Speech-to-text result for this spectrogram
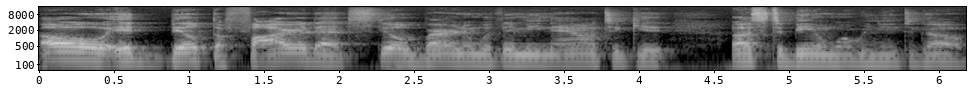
Oh, it built the fire that's still burning within me now to get us to being where we need to go.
